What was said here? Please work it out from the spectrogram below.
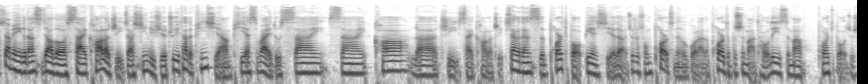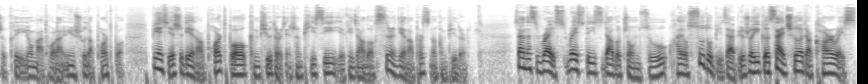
下面一个单词叫做 psychology，叫心理学。注意它的拼写啊，p s y 读 psy psychology psychology。下个单词 portable，便携的，就是从 port 那个过来的。port 不是码头的意思吗？portable 就是可以用码头来运输的。portable 便携式电脑，portable computer 简称 PC，也可以叫做私人电脑 personal computer。下个单词 race，race 的意思叫做种族，还有速度比赛，比如说一个赛车叫 car race，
